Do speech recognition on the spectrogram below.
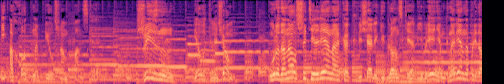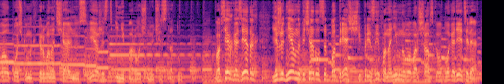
и охотно пил шампанское. Жизнь била ключом. Уродонал Шетелена, как вещали гигантские объявления, мгновенно придавал почкам их первоначальную свежесть и непорочную чистоту. Во всех газетах ежедневно печатался бодрящий призыв анонимного варшавского благодетеля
